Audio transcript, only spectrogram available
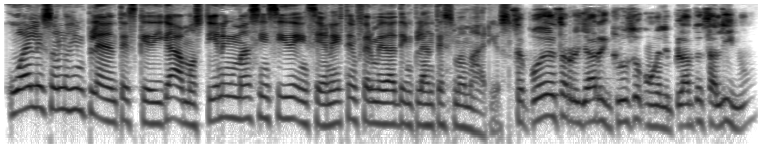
¿Cuáles son los implantes que digamos tienen más incidencia en esta enfermedad de implantes mamarios? Se puede desarrollar incluso con el implante salino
